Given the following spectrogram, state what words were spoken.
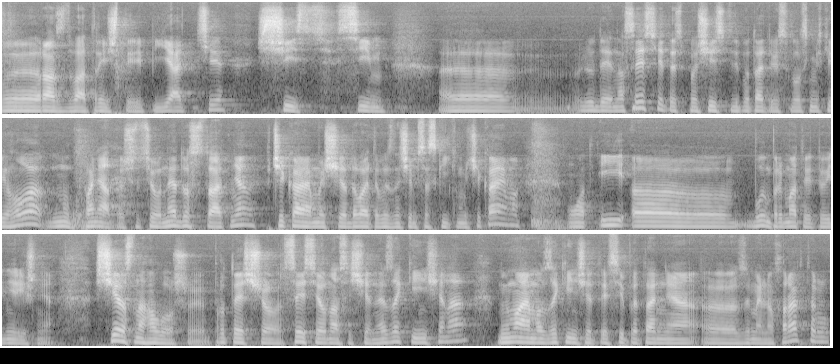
в раз, два, три, чотири, п'ять, шість, сім людей на сесії, тобто по шість депутатів і міський голова. Ну, понятно, що цього недостатньо. Чекаємо ще, давайте визначимося, скільки ми чекаємо. От, і е, будемо приймати відповідні рішення. Ще раз наголошую про те, що сесія у нас ще не закінчена. Ми маємо закінчити всі питання е, земельного характеру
